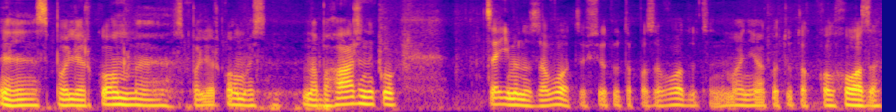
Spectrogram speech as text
е, з полірком, е, з полірком ось на багажнику. Це іменно завод, це все тут по заводу, це немає ніякого тут колхоза.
